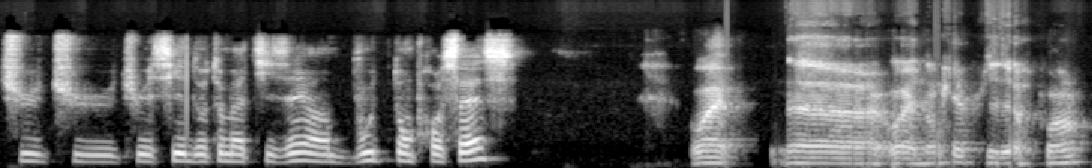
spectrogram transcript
tu, tu, tu essayais d'automatiser un bout de ton process? Ouais, euh, ouais, donc il y a plusieurs points.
